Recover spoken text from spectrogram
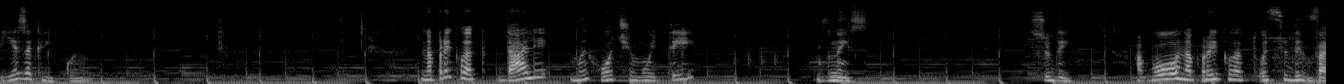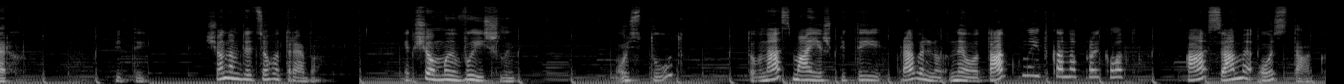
є закріпкою. Наприклад, далі ми хочемо йти вниз, сюди. Або, наприклад, от сюди вверх піти. Що нам для цього треба? Якщо ми вийшли ось тут, то в нас має ж піти правильно не отак нитка, наприклад, а саме ось так.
